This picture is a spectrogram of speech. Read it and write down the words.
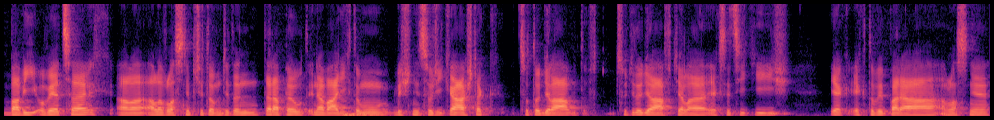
baví o věcech, ale, ale vlastně přitom tě ten terapeut i navádí k tomu, když něco říkáš, tak co, to dělá, co ti to dělá v těle, jak se cítíš, jak, jak to vypadá a vlastně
